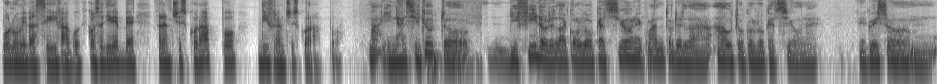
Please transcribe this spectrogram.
volume I Passi di Fango. Che cosa direbbe Francesco Nappo di Francesco Nappo? Ma innanzitutto diffido della collocazione quanto della autocollocazione, che questo mh,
